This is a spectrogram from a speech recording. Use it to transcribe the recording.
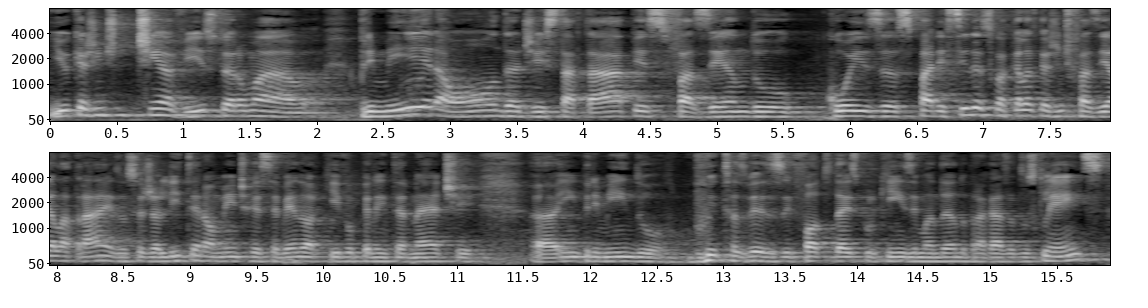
E o que a gente tinha visto era uma primeira onda de startups fazendo coisas parecidas com aquelas que a gente fazia lá atrás, ou seja, literalmente recebendo arquivo pela internet, uh, imprimindo muitas vezes em foto 10 por 15 e mandando para casa dos clientes,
